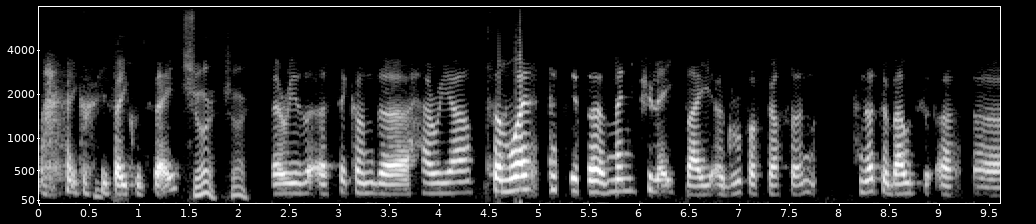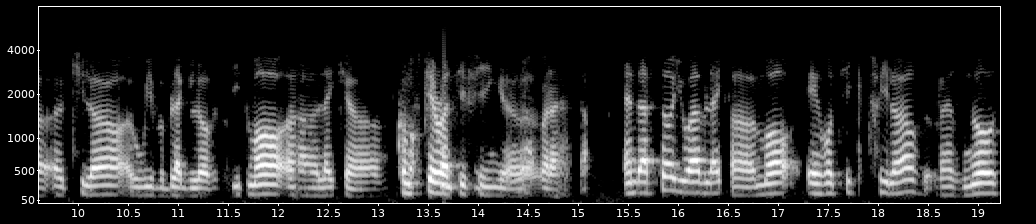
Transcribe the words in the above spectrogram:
if I could say. Sure, sure. There is a second uh, area. Someone is manipulated by a group of persons not about uh, a killer with black gloves. It's more uh, like a conspiracy thing. Uh, voilà. And after you have like uh, more erotic thrillers. There's no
